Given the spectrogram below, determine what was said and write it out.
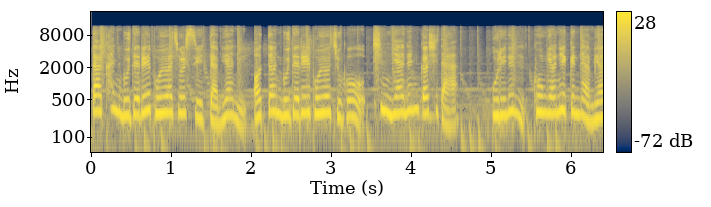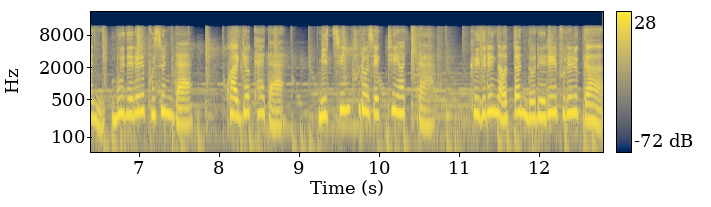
딱 한 무대를 보여줄 수 있다면 어떤 무대를 보여주고 싶냐는 것이다. 우리는 공연이 끝나면 무대를 부순다. 과격하다. 미친 프로젝트였다. 그들은 어떤 노래를 부를까,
